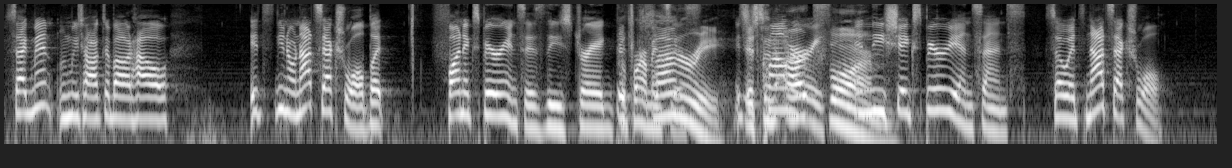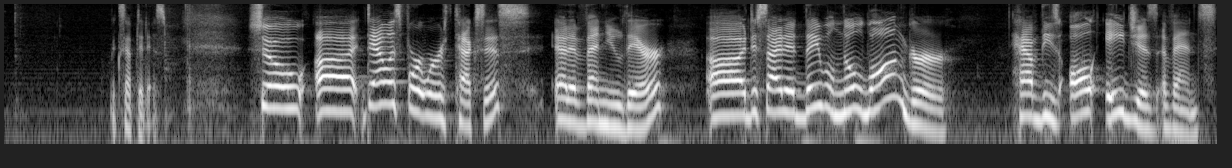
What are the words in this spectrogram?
segment when we talked about how it's, you know, not sexual, but fun experiences, these drag performances? It's clownery. It's just It's an art form. in the Shakespearean sense. So it's not sexual, except it is. So uh, Dallas, Fort Worth, Texas, at a venue there, uh, decided they will no longer have these all ages events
